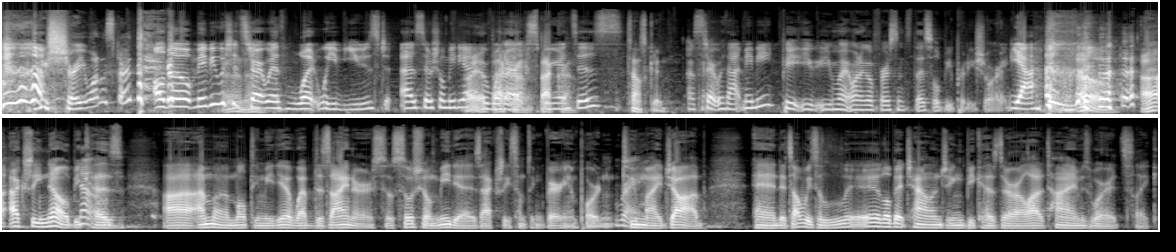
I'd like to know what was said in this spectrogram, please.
you sure you want to start there? Although maybe we should know. our with what we've used as social media Oh, yeah, or what our background, experience background. is. Sounds good. Start with that maybe. Pete, you, you might want to go first since this will be pretty short. Yeah. oh, uh, actually, no, because uh, I'm a multimedia web designer, so social media is actually something very important to my job, and it's always a little bit challenging because there are a lot of times where it's like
